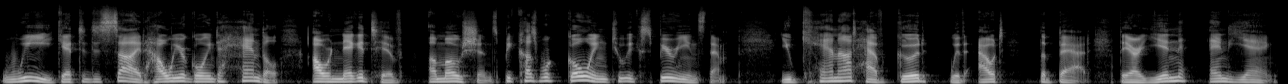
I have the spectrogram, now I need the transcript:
We get to decide how we are going to handle our negative emotions because we're going to experience them. You cannot have good without the bad. They are yin and yang.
